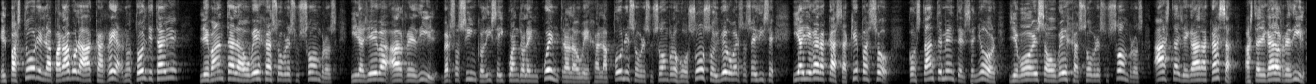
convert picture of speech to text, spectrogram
El pastor en la parábola acarrea, ¿notó el detalle? levanta la oveja sobre sus hombros y la lleva al redil. Verso 5 dice, y cuando la encuentra la oveja, la pone sobre sus hombros gozoso. Y luego verso 6 dice, y a llegar a casa, ¿qué pasó? Constantemente el Señor llevó esa oveja sobre sus hombros hasta llegar a casa, hasta llegar al redil.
